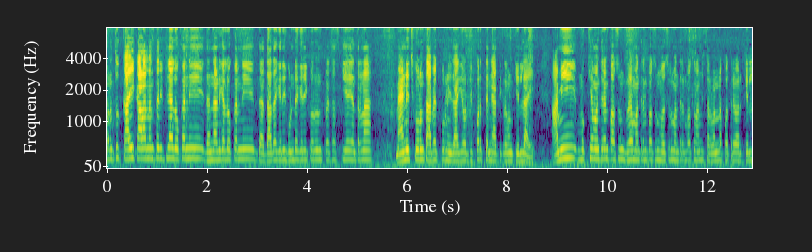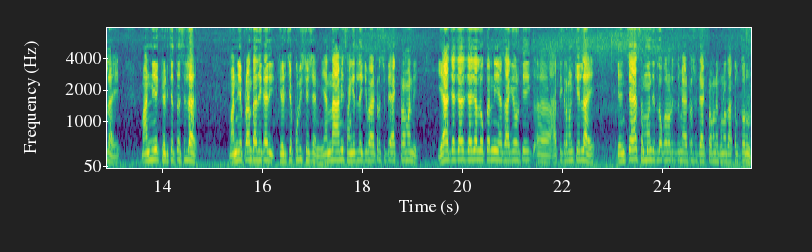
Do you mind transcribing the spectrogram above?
परंतु काही काळानंतर इथल्या लोकांनी धनदांडक्या लोकांनी दा- दादागिरी गुंडगिरी करून प्रशासकीय यंत्रणा मॅनेज करून ताब्यात करून ही जागेवरती परत त्यांनी अतिक्रमण केलेलं आहे. आम्ही मुख्यमंत्र्यांपासून गृहमंत्र्यांपासून महसूल मंत्र्यांपासून आम्ही सर्वांना पत्रव्यवहार केलेला आहे. माननीय खेडचे तहसीलदार माननीय प्रांत अधिकारी खेडचे पोलीस स्टेशन यांना आम्ही सांगितलं की बा अॅट्रॉसिटी ॲक्टप्रमाणे या ज्या ज्या ज्या ज्या लोकांनी या जागेवरती अतिक्रमण केलं आहे त्यांच्या संबंधित लोकांवरती तुम्ही अॅट्रॉसिटी ॲक्टप्रमाणे गुन्हा दाखल करून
